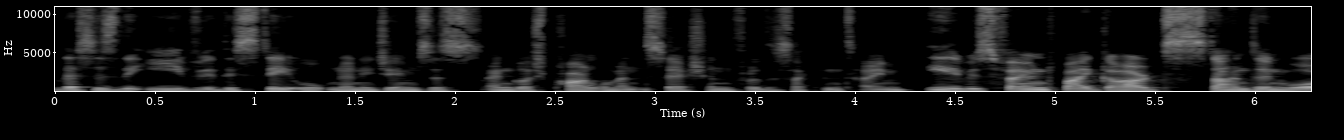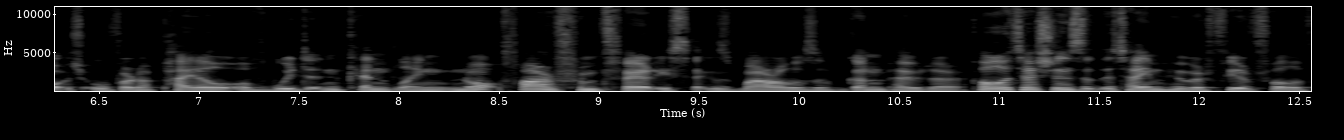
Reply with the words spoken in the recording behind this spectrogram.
This is the eve of the state opening of James's English Parliament session for the second time. He was found by guards standing watch over a pile of wood and kindling not far from 36 barrels of gunpowder. Politicians at the time who were fearful of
